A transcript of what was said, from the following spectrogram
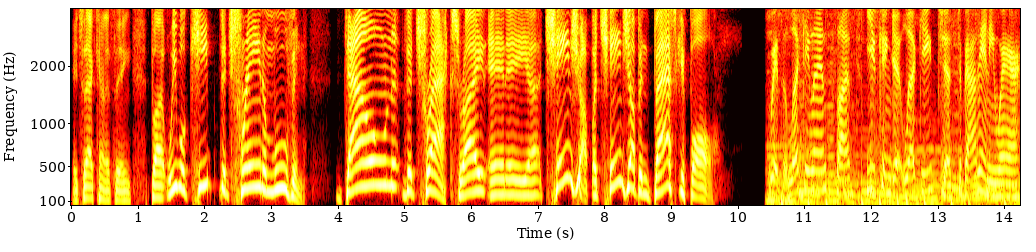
it's that kind of thing. But we will keep the train a moving down the tracks, right? And a uh, change up, a change up in basketball. With the Lucky Land slots, you can get lucky just about anywhere.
